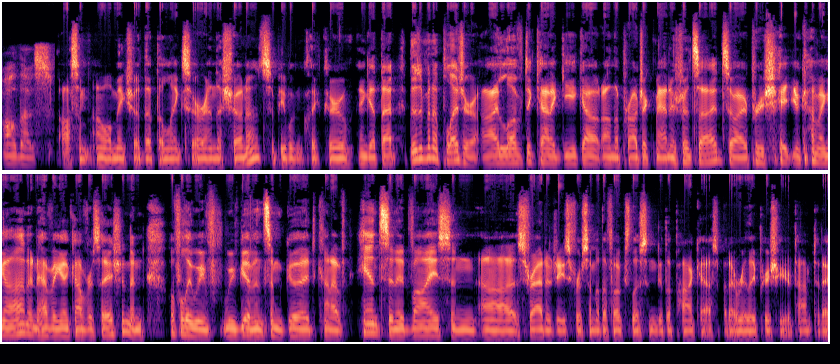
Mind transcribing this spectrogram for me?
all those. Awesome. I will make sure that the links are in the show notes so people can click through and get that. This has been a pleasure. I love to kind of geek out on the project management side, so I appreciate you coming on and having a conversation. And hopefully, we've we've given some good kind of hints and advice and uh, strategies for some of the folks listening to the podcast. But I really appreciate your time today.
